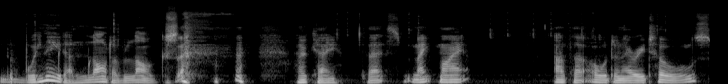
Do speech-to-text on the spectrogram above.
We need a lot of logs. okay, let's make my other ordinary tools.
